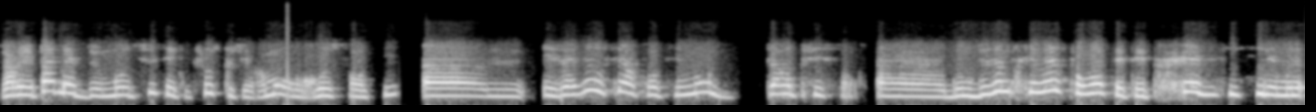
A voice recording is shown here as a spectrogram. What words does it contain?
j'arrivais pas à mettre de mots dessus. C'est quelque chose que j'ai vraiment ressenti. Et j'avais aussi un sentiment d'impuissance. Donc deuxième trimestre pour moi c'était très difficile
